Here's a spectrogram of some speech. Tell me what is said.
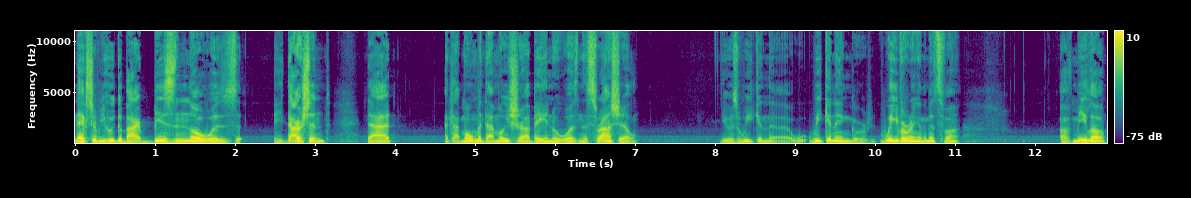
Next, Rabbi Yehuda Bar Bizno was he darshaned that at that moment that Moshe Rabbeinu was Nisrashel, he was weak in the weakening or wavering in the mitzvah of Mila.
